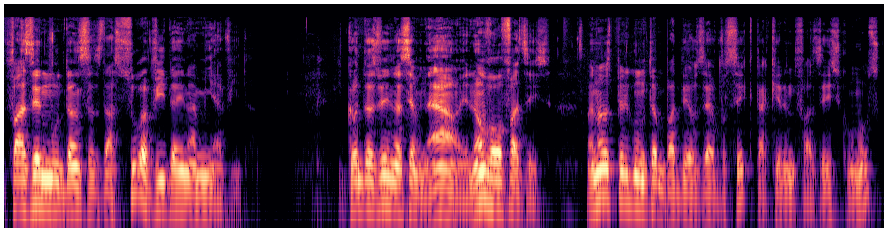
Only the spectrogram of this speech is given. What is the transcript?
fazer mudanças na sua vida e na minha vida. E quantas vezes nós dizemos, não, eu não vou fazer isso. Mas nós perguntamos para Deus, é você que está querendo fazer isso conosco?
